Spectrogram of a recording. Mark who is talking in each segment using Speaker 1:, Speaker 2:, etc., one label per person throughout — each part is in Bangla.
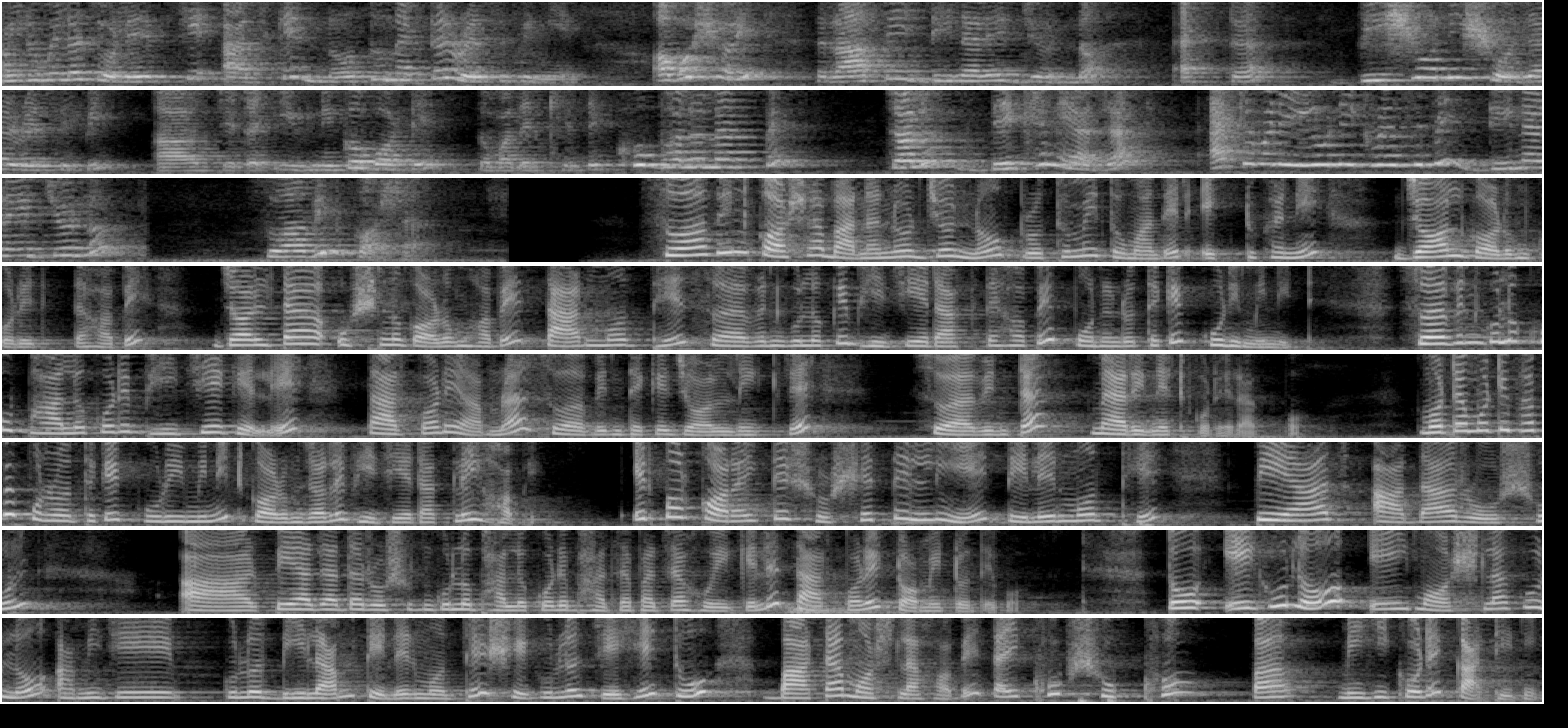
Speaker 1: আমি রুমেলা চলে এসেছি আজকে নতুন একটা রেসিপি নিয়ে। অবশ্যই রাতের ডিনারের জন্য একটা ভীষণই সোজা রেসিপি আর যেটা ইউনিকও বটে, তোমাদের খেতে খুব ভালো লাগবে। চলো দেখে নেওয়া যাক, একেবারে ইউনিক রেসিপি ডিনারের জন্য সোয়াবিন কষা। সোয়াবিন কষা বানানোর জন্য প্রথমে তোমাদের একটুখানি জল গরম করে দিতে হবে। জলটা উষ্ণ গরম হবে, তার মধ্যে সয়াবিনগুলোকে ভিজিয়ে রাখতে হবে পনেরো থেকে কুড়ি মিনিট। সয়াবিনগুলো খুব ভালো করে ভিজিয়ে গেলে তারপরে আমরা সয়াবিন থেকে জল নিগড়ে সয়াবিনটা ম্যারিনেট করে রাখব। মোটামুটিভাবে পনেরো থেকে কুড়ি মিনিট গরম জলে ভিজিয়ে রাখলেই হবে। এরপর কড়াইতে সর্ষের তেল নিয়ে তেলের মধ্যে পেঁয়াজ, আদা, রসুন আর পেঁয়াজ, আদা, রসুনগুলো ভালো করে ভাজা ভাজা হয়ে গেলে তারপরে টমেটো দেব। তো এগুলো, এই মশলাগুলো আমি যেগুলো দিলাম তেলের মধ্যে সেগুলো যেহেতু বাটা মশলা হবে, তাই খুব সূক্ষ্ম বা মিহি করে কাটিনি।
